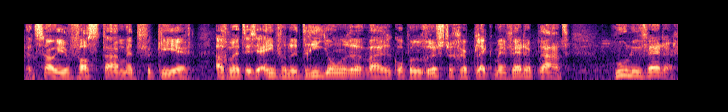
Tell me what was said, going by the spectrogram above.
Het zou hier vaststaan met verkeer. Ahmed is een van de drie jongeren waar ik op een rustiger plek mee verder praat. Hoe nu verder?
